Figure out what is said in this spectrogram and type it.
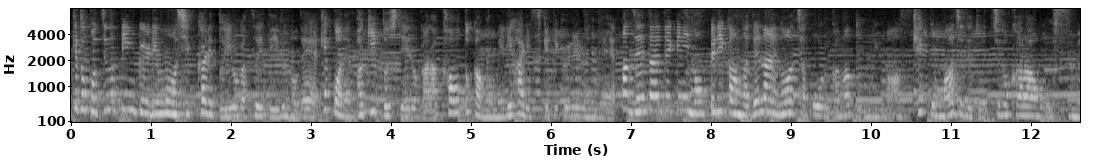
けどこっちのピンクよりもしっかりと色がついているので結構ねパキッとしているから顔とかもメリハリつけてくれるんで、まあ、全体的にのっぺり感が出ないのはチャコールかなと思います。結構マジでどっちのカラーもおすすめ。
